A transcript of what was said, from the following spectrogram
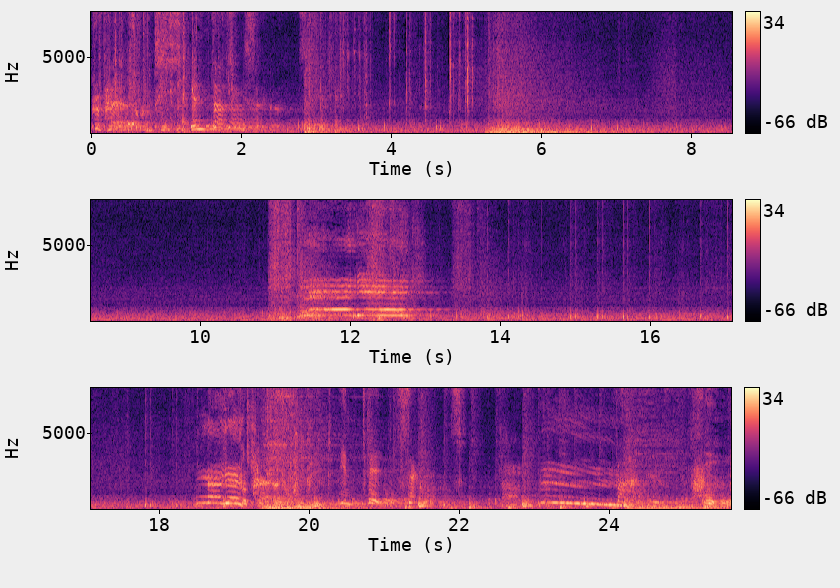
Prepare to compete in 30 seconds. To compete in 10 seconds. Five, four,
